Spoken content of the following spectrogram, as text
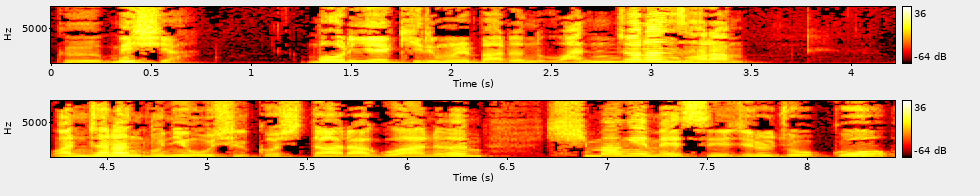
그 메시아, 머리에 기름을 바른 완전한 사람, 완전한 분이 오실 것이다. 라고 하는 희망의 메시지를 줬고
